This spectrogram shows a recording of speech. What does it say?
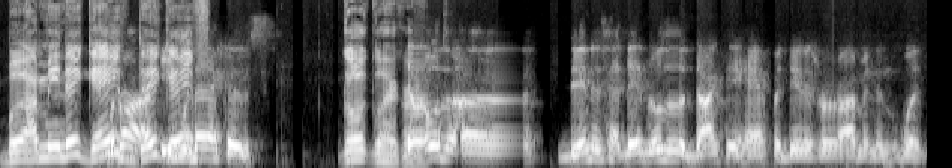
but I mean, they gave But, uh, they gave that, 'cause go go ahead, Carl. those uh Dennis had those are the doc they had for Dennis Rodman in what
